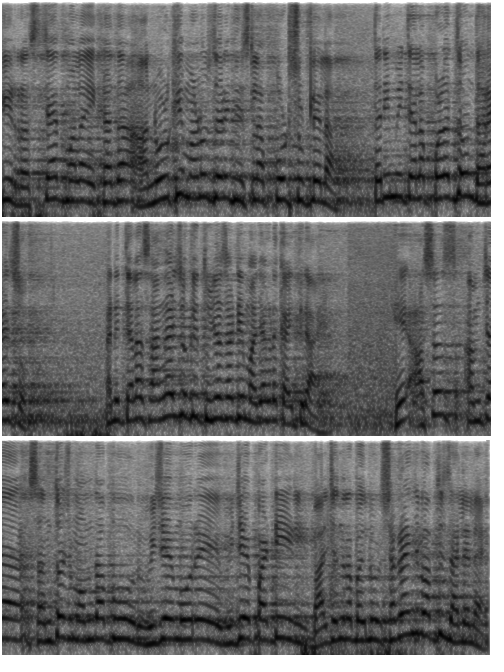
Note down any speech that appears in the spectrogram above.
की रस्त्यात मला एखादा अनोळखी माणूस जरी दिसला पोट सुटलेला तरी मी त्याला पळत जाऊन धरायचो. आणि त्याला सांगायचो की तुझ्यासाठी माझ्याकडे काहीतरी आहे. हे असंच आमच्या संतोष ममदापूर विजय मोरे विजय पाटील बालचंद्र बैलूर सगळ्यांच्या बाबतीत झालेलं आहे.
